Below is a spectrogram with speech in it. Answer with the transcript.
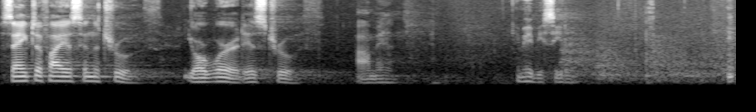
Sanctify us in the truth. Your word is truth. Amen. You may be seated.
